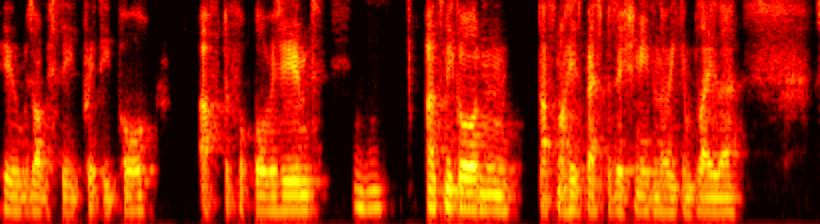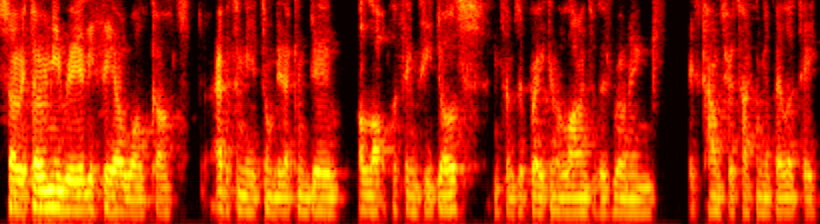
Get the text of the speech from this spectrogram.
who was obviously pretty poor after football resumed. Mm-hmm. Anthony Gordon, that's not his best position, even though he can play there. So it's only really Theo Walcott. Everton needs somebody that can do a lot of the things he does in terms of breaking the lines with his running, his counter-attacking ability.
